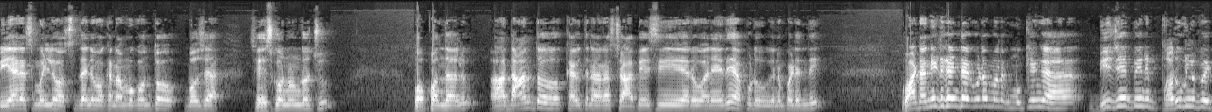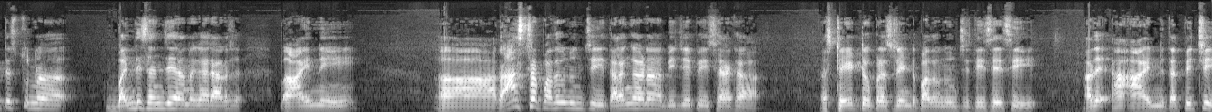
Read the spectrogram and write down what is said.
బీఆర్ఎస్ మళ్ళీ వస్తుందని ఒక నమ్మకంతో బహుశా చేసుకొని ఉండొచ్చు. ఒప్పందాలు. దాంతో కవితను అరెస్ట్ ఆపేసారు అనేది అప్పుడు వినపడింది. వాటన్నిటికంటే కూడా మనకు ముఖ్యంగా బీజేపీని పరుగులు పెట్టిస్తున్న బండి సంజయ్ అన్నగారి అరెస్ట్ ఆయన్ని రాష్ట్ర పదవి నుంచి తెలంగాణ బీజేపీ శాఖ స్టేట్ ప్రెసిడెంట్ పదవి నుంచి తీసేసి అదే ఆయన్ని తప్పించి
